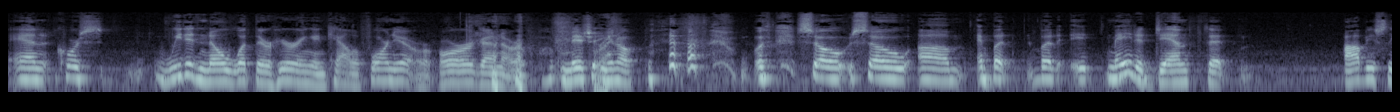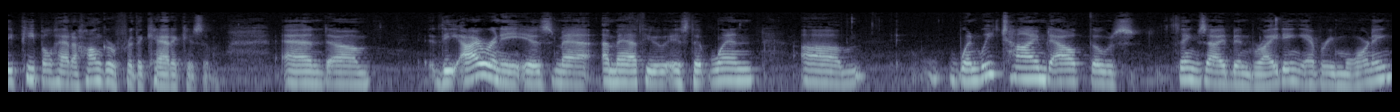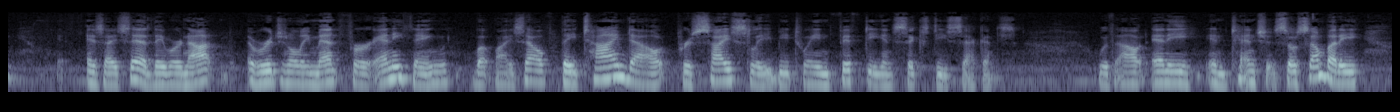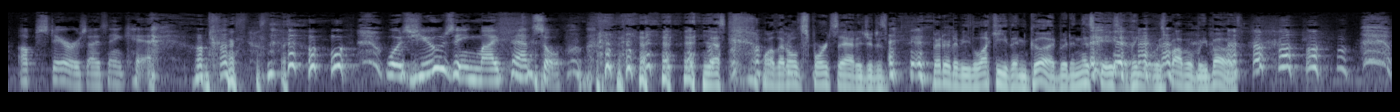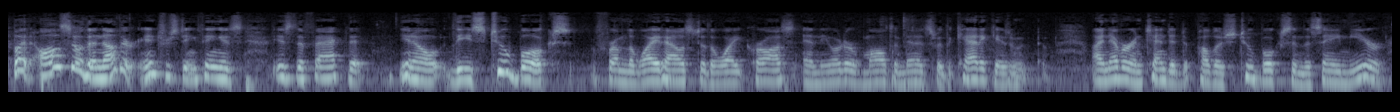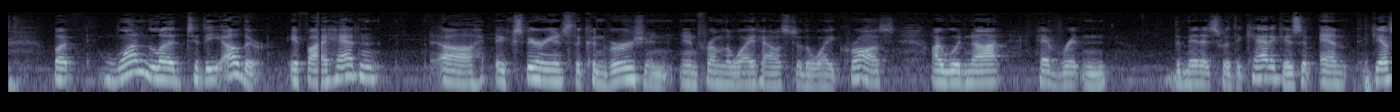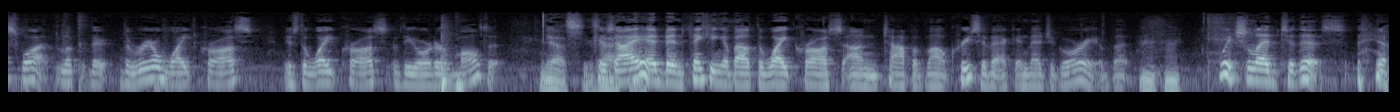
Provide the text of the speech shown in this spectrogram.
And of course, we didn't know what they're hearing in California or Oregon or Michigan, you know. so so um, but but it made a dent that obviously people had a hunger for the catechism, and um, the irony is, Ma- uh, Matthew, is that when um, when we timed out those things I'd been writing every morning, as I said, they were not originally meant for anything but myself. They timed out precisely between 50 and 60 seconds without any intention. So somebody upstairs, I think, had was using my pencil. yes. Well, that old sports adage, it is better to be lucky than good, but in this case, I think it was probably both. but also, another interesting thing is is the fact that you know these two books, from the White House to the White Cross and the Order of Malta Minutes with the Catechism. I never intended to publish two books in the same year, but one led to the other. If I hadn't uh, experienced the conversion in from the White House to the White Cross, I would not have written the minutes with the Catechism. And guess what? Look, the the real White Cross is the White Cross of the Order of Malta. Yes, exactly. Because I had been thinking about the White Cross on top of Mount Križevac in Medjugorje, but mm-hmm. which led to this.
